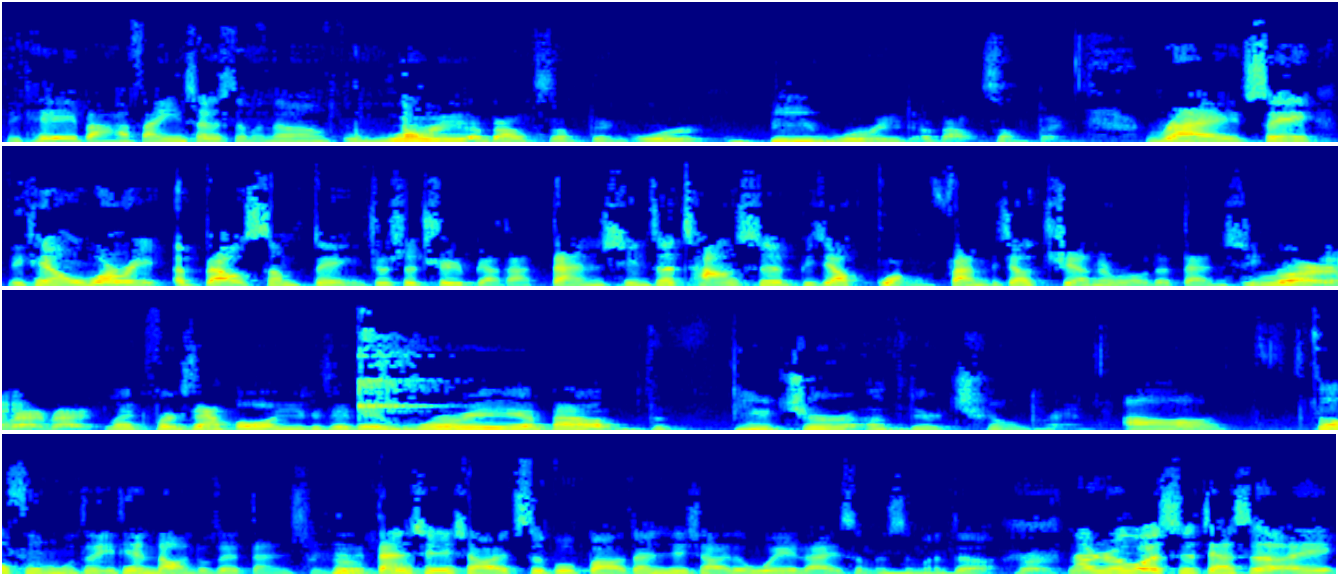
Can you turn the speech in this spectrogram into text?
你可以把它翻译成什么呢 Worry about something or be worried about something. ？Right，所以你可以用 worry about something，就是去表达担心，这常是比较广泛、比较 general 的担心。 Right, 对不对 right, right. Like, for example, you could say they worry about the future of their children. 哦， 做父母的一天到晚都在担心，对担心小孩吃不饱，担心小孩的未来什么什么的。那如果是假设，哎，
